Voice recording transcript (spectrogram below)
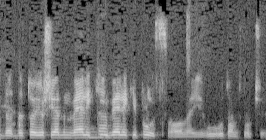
da, da to je još jedan veliki, da. veliki plus ovaj, u, u tom slučaju.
